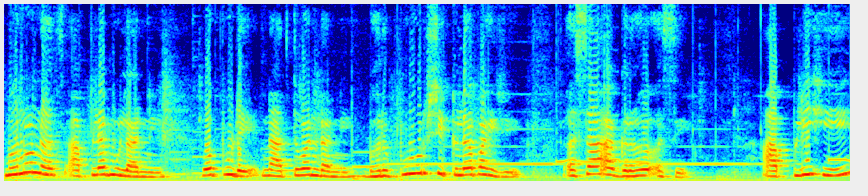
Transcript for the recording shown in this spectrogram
म्हणूनच आपल्या मुलांनी व पुढे नातवंडांनी भरपूर शिकलं पाहिजे असा आग्रह असे. आपली ही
